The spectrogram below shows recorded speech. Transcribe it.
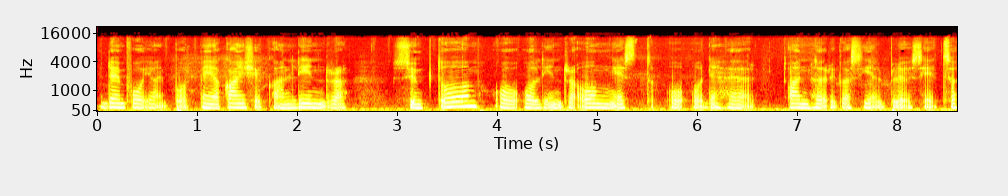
den får jag inte bort, men jag kanske kan lindra symptom och, och lindra ångest och, och det här anhörigas hjälplöshet. Så,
